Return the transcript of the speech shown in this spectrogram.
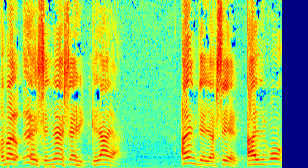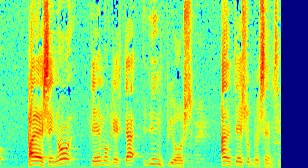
Amado, la enseñanza es clara. Antes de hacer algo para el Señor, tenemos que estar limpios ante su presencia.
